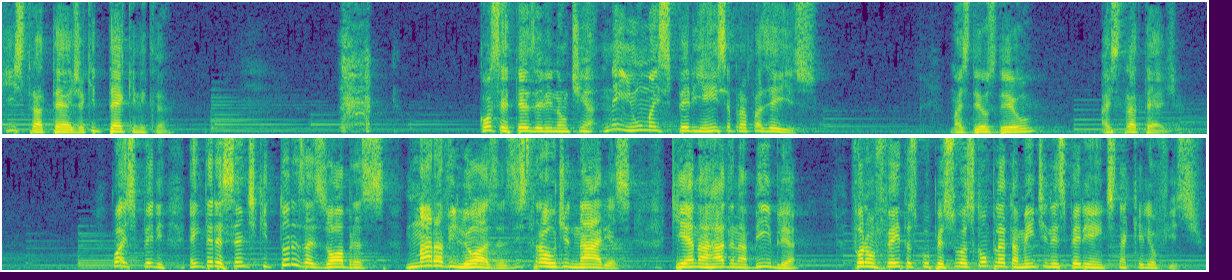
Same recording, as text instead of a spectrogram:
Que estratégia, que técnica. Com certeza ele não tinha nenhuma experiência para fazer isso. Mas Deus deu a estratégia. Qual a experiência? É interessante que todas as obras maravilhosas, extraordinárias, que é narrada na Bíblia, foram feitas por pessoas completamente inexperientes naquele ofício.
